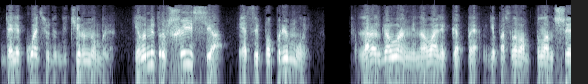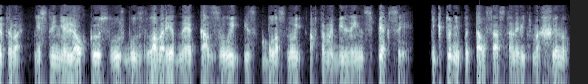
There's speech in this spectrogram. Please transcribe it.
Далеко отсюда, до Чернобыля, километров шестьдесят, если по прямой. За разговором миновали КП, где, по словам Планшетова, несли нелегкую службу зловредные козлы из областной автомобильной инспекции. Никто не пытался остановить машину,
